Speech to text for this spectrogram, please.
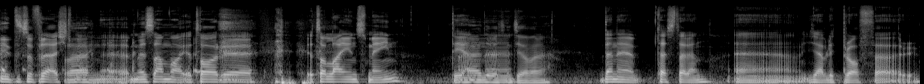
inte så fräscht, men, eh, men samma. Jag tar, eh, jag tar Lions Mane. Det är Nej, en, det vet inte jag vad det är. Den är, testa den. Eh, jävligt bra för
